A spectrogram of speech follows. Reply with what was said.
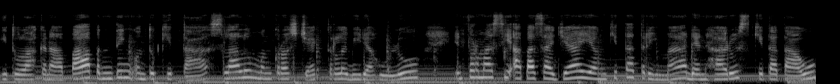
Itulah kenapa penting untuk kita selalu mengcross-check terlebih dahulu informasi apa saja yang kita terima dan harus kita tahu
